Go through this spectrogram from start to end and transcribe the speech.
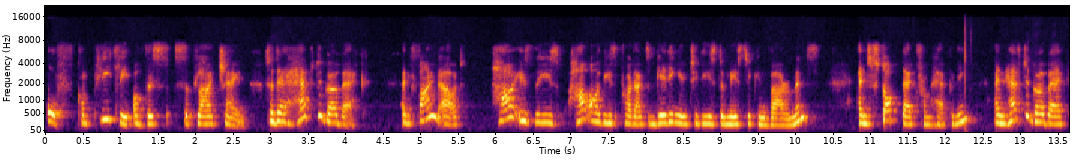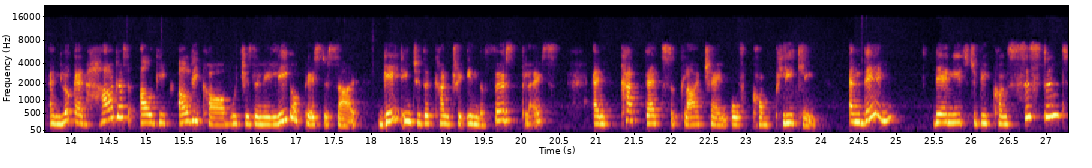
off completely of this supply chain. So they mm. have to go back and find out how is these how are these products getting into these domestic environments and stop that from happening and have to go back and look at how does algae, aldicarb, which is an illegal pesticide, get into the country in the first place and cut that supply chain off completely. And then there needs to be consistent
